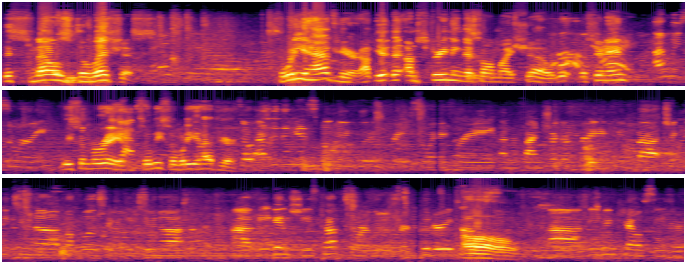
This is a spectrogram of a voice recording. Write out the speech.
This smells delicious. So what do you have here? I'm, I'm streaming this on my show. What's your name? I'm Lisa Marie. Lisa Marie. Yes. So Lisa, what do you have here? So everything is free, and refined sugar free. We've got chickpea tuna, buffalo chickpea tuna, uh, vegan cheese cups or little charcuterie cups. Oh, Uh, vegan kale Caesar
